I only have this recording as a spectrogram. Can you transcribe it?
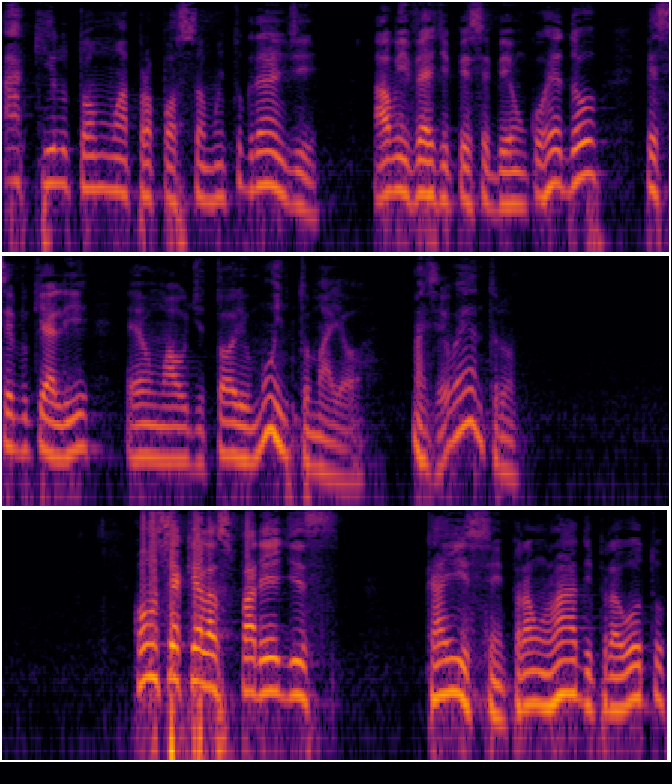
aquilo toma uma proporção muito grande ao invés de perceber um corredor, percebo que ali é um auditório muito maior. Mas eu entro. Como se aquelas paredes caíssem para um lado e para outro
